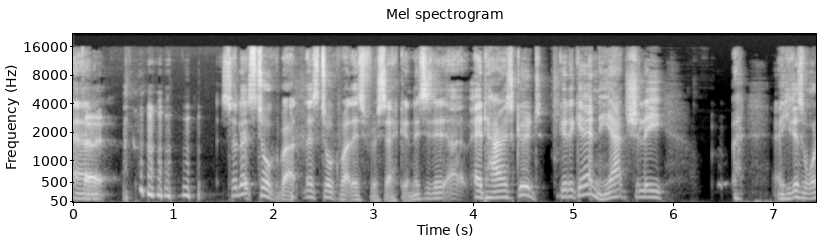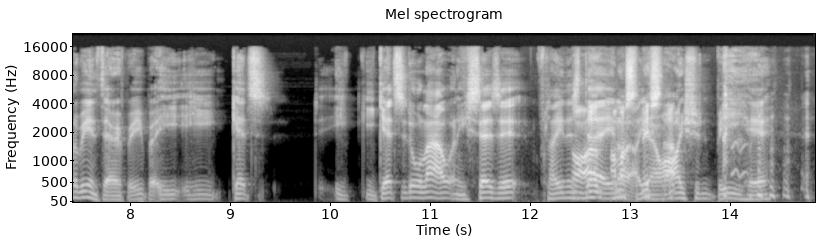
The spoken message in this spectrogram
Um, So let's talk about let's talk about this for a second. This is it. Uh, Ed Harris. Good, good again. He actually he doesn't want to be in therapy, but he he gets he, he gets it all out and he says it plain as Oh, day. I must like, have you know, that. I shouldn't be here.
